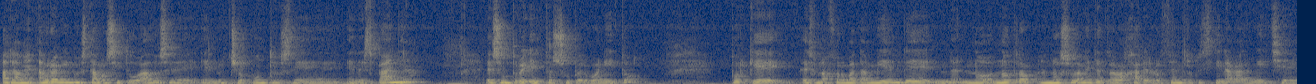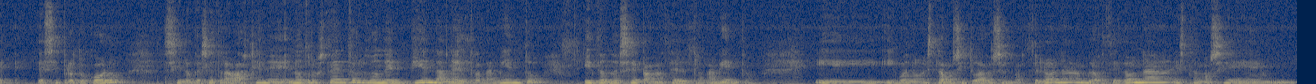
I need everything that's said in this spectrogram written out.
ahora, ahora, mismo estamos situados en, ocho puntos en, España. Es un proyecto súper bonito porque es una forma también de no, no, no solamente trabajar en los centros Cristina Galmiche ese protocolo, sino que se trabajen en otros centros donde entiendan el tratamiento y donde sepan hacer el tratamiento. Y, bueno, estamos situados en Barcelona, en Blaucedona, estamos en,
